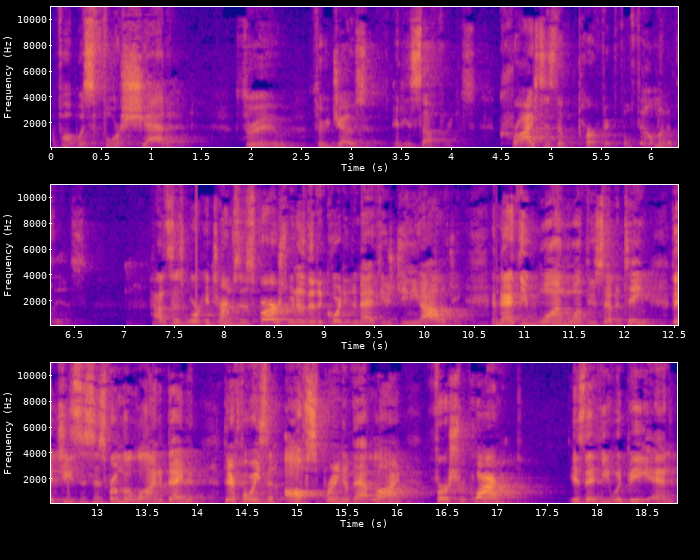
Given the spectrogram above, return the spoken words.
of what was foreshadowed through, through Joseph and his sufferings. Christ is the perfect fulfillment of this. How does this work in terms of this verse? We know that according to Matthew's genealogy, in Matthew 1 1 through 17, that Jesus is from the line of David. Therefore, he's an offspring of that line. First requirement is that he would be an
